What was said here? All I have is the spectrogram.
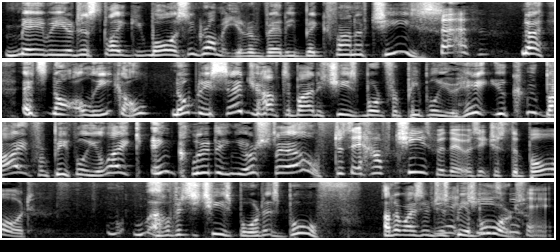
Maybe you're just like Wallace and Gromit. You're a very big fan of cheese. no, it's not illegal. Nobody said you have to buy the cheese board for people you hate. You can buy it for people you like, including yourself. Does it have cheese with it, or is it just the board? Well, if it's a cheese board, it's both. Otherwise, it would just be a board. with it?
